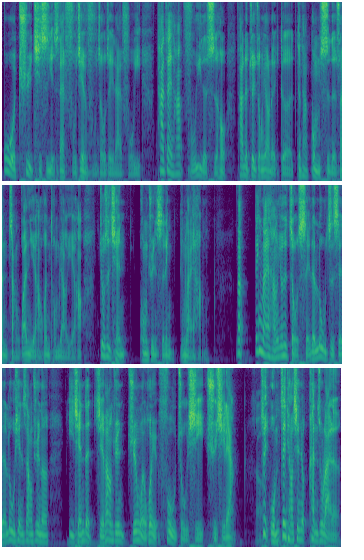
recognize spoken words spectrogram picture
过去其实也是在福建福州这一带服役。他在他服役的时候，他的最重要的一个跟他共事的，算长官也好，或同僚也好，就是前空军司令丁来航。那丁来航又是走谁的路子、谁的路线上去呢？以前的解放军军委会副主席许其亮。所以我们这条线就看出来了，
